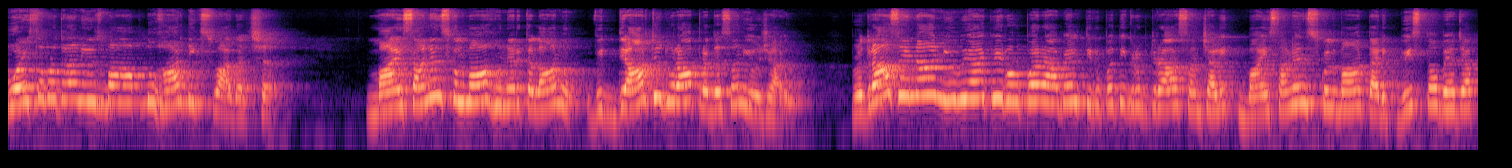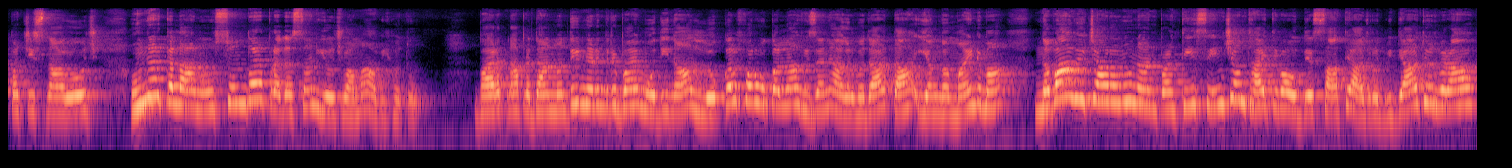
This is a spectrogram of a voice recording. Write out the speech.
Voice of Vadodara ન્યૂઝમાં આપનું હાર્દિક સ્વાગત છે. માય સાયન્સ સ્કૂલમાં હુનર કલાનું વિદ્યાર્થીઓ દ્વારા પ્રદર્શન યોજાયું. વડોદરા શહેરના ન્યૂ વીઆઈપી રોડ પર આવેલ તિરુપતિ ગ્રુપ દ્વારા સંચાલિત માય સાયન્સ સ્કૂલમાં તારીખ વીસ નવ બે હજાર પચીસના રોજ હુનર કલાનું સુંદર પ્રદર્શન યોજવામાં આવ્યું હતું. ભારતના પ્રધાનમંત્રી નરેન્દ્રભાઈ મોદીના લોકલ ફોર વોકલના વિઝનને આગળ વધારતા યંગ માઇન્ડમાં નવા વિચારોનું નાનપણથી સિંચન થાય તેવા ઉદ્દેશ સાથે આજરોજ વિદ્યાર્થીઓ દ્વારા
